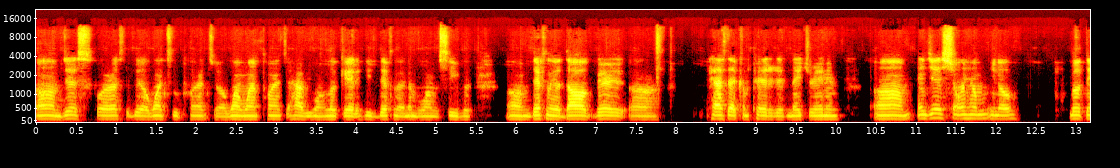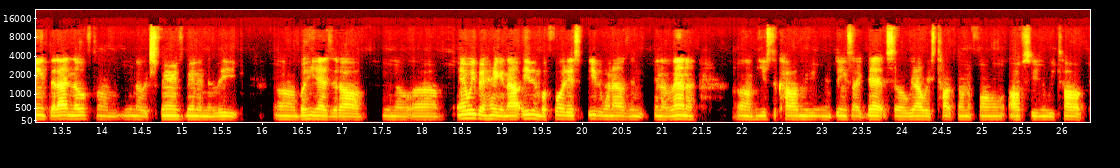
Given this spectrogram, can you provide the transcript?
Um, just for us to be a one-two punch or a one-one punch, or however you want to look at it. He's definitely a number one receiver. Um, definitely a dog. Very uh, has that competitive nature in him. Um, and just showing him, you know, little things that I know from you know experience being in the league. Um, but he has it all, you know. Uh, and we've been hanging out even before this. Even when I was in in Atlanta, um, he used to call me and things like that. So we always talked on the phone. Off season, we talked.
